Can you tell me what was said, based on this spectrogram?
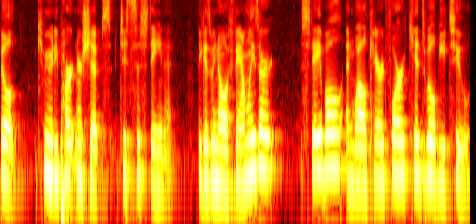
built community partnerships to sustain it. Because we know if families are stable and well cared for, kids will be too.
